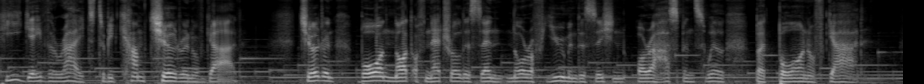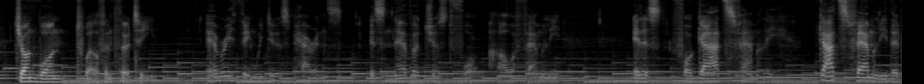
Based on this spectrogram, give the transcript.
he gave the right to become children of God children born not of natural descent, nor of human decision or a husband's will, but born of God. John 1 12 and 13. Everything we do as parents is never just for our family, it is for God's family. God's family that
